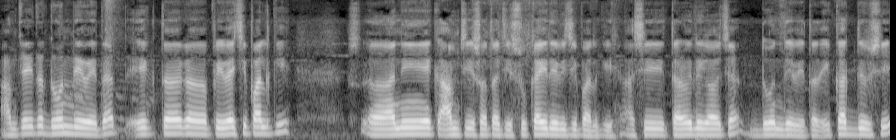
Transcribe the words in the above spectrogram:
आमच्या इथं दोन देव येतात. एक तर पिव्याची पालखी आणि एक आमची स्वतःची सुकाई देवीची पालखी. अशी तळवली गावच्या दोन देव येतात. एकाच दिवशी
